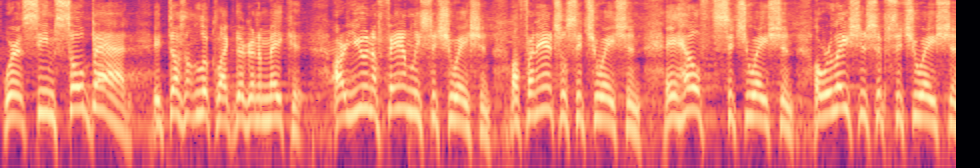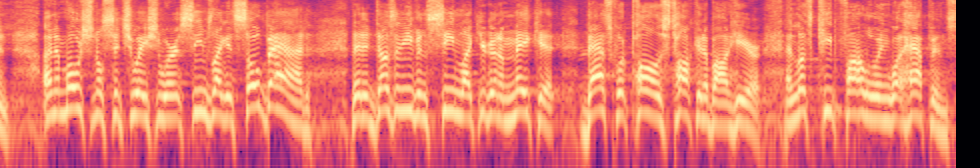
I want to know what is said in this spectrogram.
where it seems so bad it doesn't look like they're going to make it? Are you in a family situation, a financial situation, a health situation, a relationship situation, an emotional situation where it seems like it's so bad that it doesn't even seem like you're going to make it? That's what Paul is talking about here. And let's keep following what happens.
